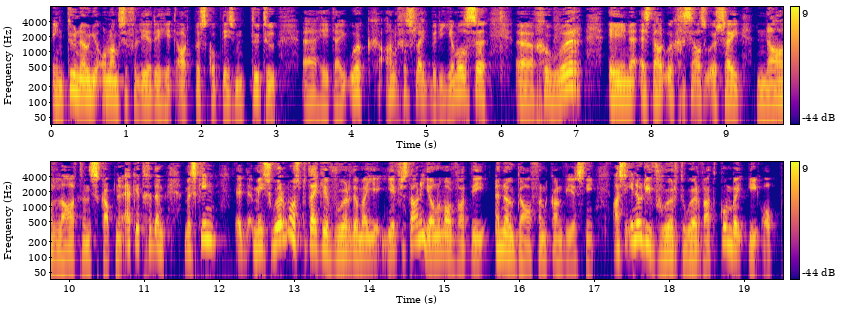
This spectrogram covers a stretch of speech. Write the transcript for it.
en toe nou in die onlangse verlede het aartsbiskop Desmond Tutu uh, het hy ook aangesluit by die hemelse uh, gehoor en uh, is daar ook gesels oor sy nalatenskap. Nou ek het gedink, miskien mense hoor mos baie keer woorde, maar jy, jy verstaan nie heeltemal wat die inhoud daarvan kan wees nie. As u nou die woord hoor, wat kom by u op?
